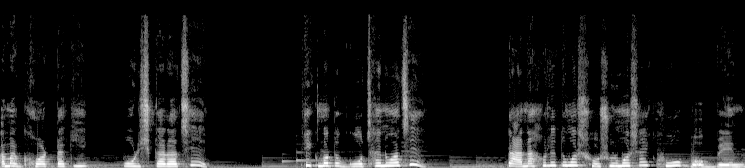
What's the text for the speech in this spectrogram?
আমার ঘরটা কি পরিষ্কার আছে? ঠিকমতো গোছানো আছে? তা না হলে তোমার শ্বশুরমশাই খুব বকবেন।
